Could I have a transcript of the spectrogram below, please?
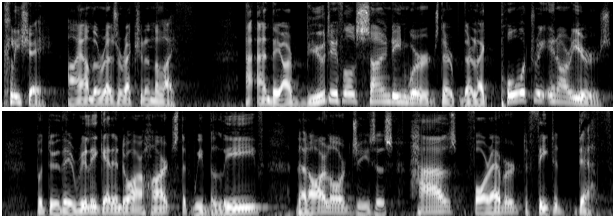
cliche. I am the resurrection and the life. And they are beautiful sounding words. They're, they're like poetry in our ears. But do they really get into our hearts that we believe that our Lord Jesus has forever defeated death?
